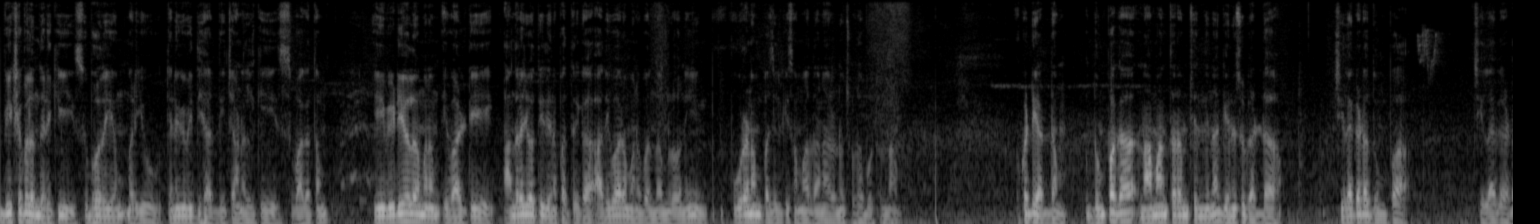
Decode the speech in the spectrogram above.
వీక్షకులందరికీ శుభోదయం మరియు తెలుగు విద్యార్థి ఛానల్కి స్వాగతం. ఈ వీడియోలో మనం ఇవాల్టి ఆంధ్రజ్యోతి దినపత్రిక ఆదివారం అనుబంధంలోని పూరణం పజిల్కి సమాధానాలను చూడబోతున్నాం. ఒకటి అడ్డం దుంపగా నామాంతరం చెందిన గెనుసుగడ్డ చిలగడ దుంప చిలగడ.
